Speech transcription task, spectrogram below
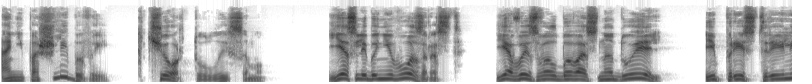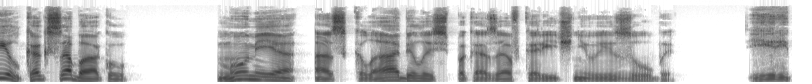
а не пошли бы вы к черту лысому? Если бы не возраст, я вызвал бы вас на дуэль и пристрелил, как собаку». Мумия осклабилась, показав коричневые зубы. «И?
